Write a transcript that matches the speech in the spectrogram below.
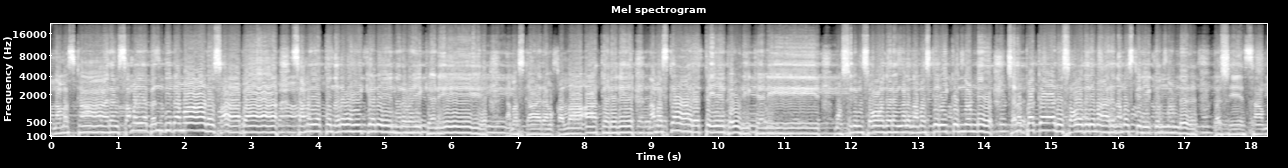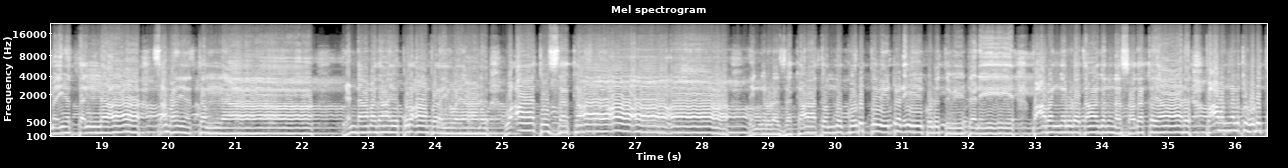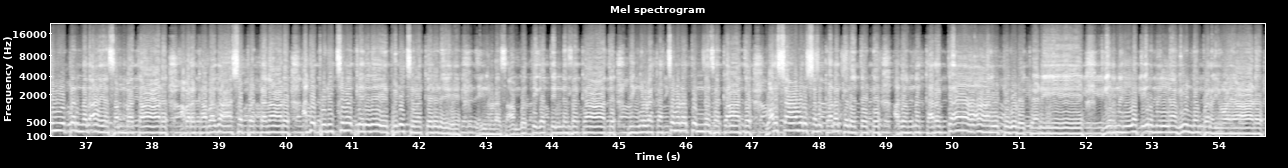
നമസ്കാരം. സമയബന്ധിതമാണ് സാബ. സമയത്ത് നിർവഹിക്കണേ നിർവഹിക്കണേ. നമസ്കാരം കലാ ആക്കരുത്. നമസ്കാരത്തെ ഗൗനിക്കണേ മുസ്ലിം സഹോദരങ്ങൾ നമസ്കരിക്കുന്നുണ്ട്. ചെറുപ്പക്കാര് സഹോദരിമാര് നമസ്കരിക്കുന്നുണ്ട്. പക്ഷേ സമയത്തല്ല സമയത്തല്ല. രണ്ടാമതായി ഖുർആൻ പറയുകയാണ് നിങ്ങളുടെ സക്കാത്ത് ഒന്ന് കൊടുത്തു വീട്ടണേ കൊടുത്തു വീട്ടണേ. പാവങ്ങളുടെ താകുന്ന സതക്കയാണ്. പാവങ്ങൾക്ക് കൊടുത്തു വീട്ടുന്നതായ സമ്പത്താണ്. അവർക്ക് അവകാശപ്പെട്ടതാണ്. അത് പിടിച്ചു വെക്കരുതേ പിടിച്ചു വെക്കരുതേ. നിങ്ങളുടെ സാമ്പത്തികത്തിന്റെ സക്കാത്ത് നിങ്ങളുടെ കച്ചവടത്തിന്റെ സക്കാത്ത് വർഷാവർഷം കണക്കെടുത്തിട്ട് അതൊന്ന് കറക്റ്റായിട്ട് കൊടുക്കണേ. തീർന്നില്ല തീർന്നില്ല വീണ്ടും പറയുകയാണ്.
